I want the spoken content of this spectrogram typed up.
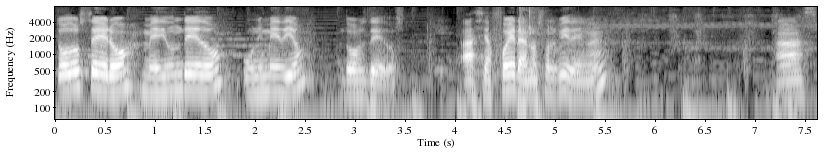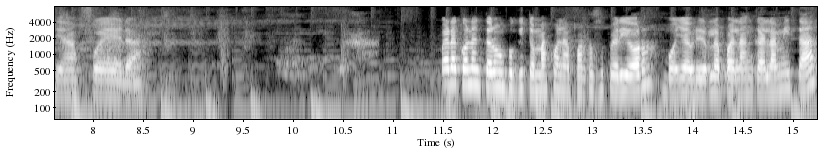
Todo cero, medio un dedo, 1 y medio, dos dedos. Hacia afuera, no se olviden, ¿eh? Hacia afuera. Para conectar un poquito más con la parte superior, voy a abrir la palanca a la mitad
